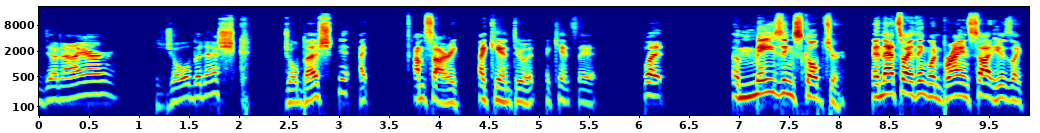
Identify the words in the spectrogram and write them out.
Danir Jolbaneshk Jolbeshk I, i'm sorry i can't do it i can't say it but amazing sculpture and that's why i think when brian saw it he was like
